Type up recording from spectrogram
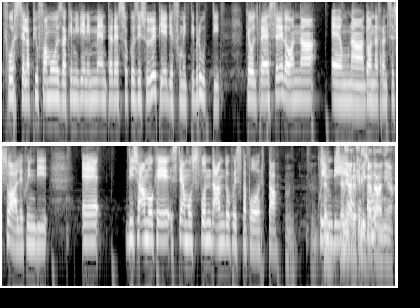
forse la più famosa che mi viene in mente adesso così su due piedi è Fumetti Brutti, che oltre a essere donna è una donna transessuale, quindi è diciamo che stiamo sfondando questa porta. Mm. Quindi, Sem- sempre, più, Catania.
